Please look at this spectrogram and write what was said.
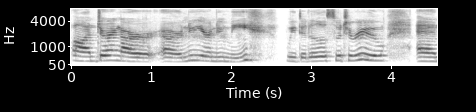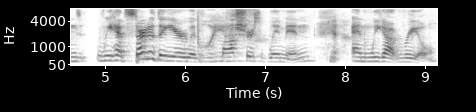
on during our, our New Year, New Me, we did a little switcheroo, and we had started the year with Boys. monstrous women, Yeah. and we got real.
